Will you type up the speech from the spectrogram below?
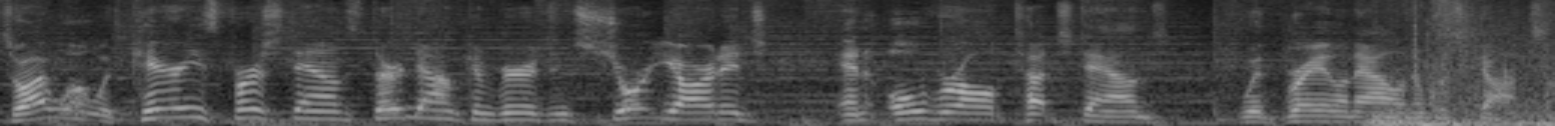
So I went with carries, first downs, third down conversions, short yardage, and overall touchdowns with Braylon Allen in Wisconsin.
